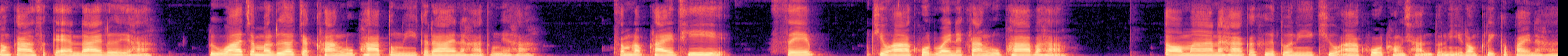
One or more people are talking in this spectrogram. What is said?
ต้องการสแกนได้เลยค่ะ หรือว่าจะมาเลือกจากคลังรูปภาพตรงนี้ก็ได้นะคะ ตรงนี้ค่ะสำหรับใครที่เซฟ QR code ไว้ในคลังรูปภาพอะค่ะ ต่อมานะคะก็คือตัวนี้ QR code ของฉันตัวนี้ลองคลิกเข้าไปนะคะ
